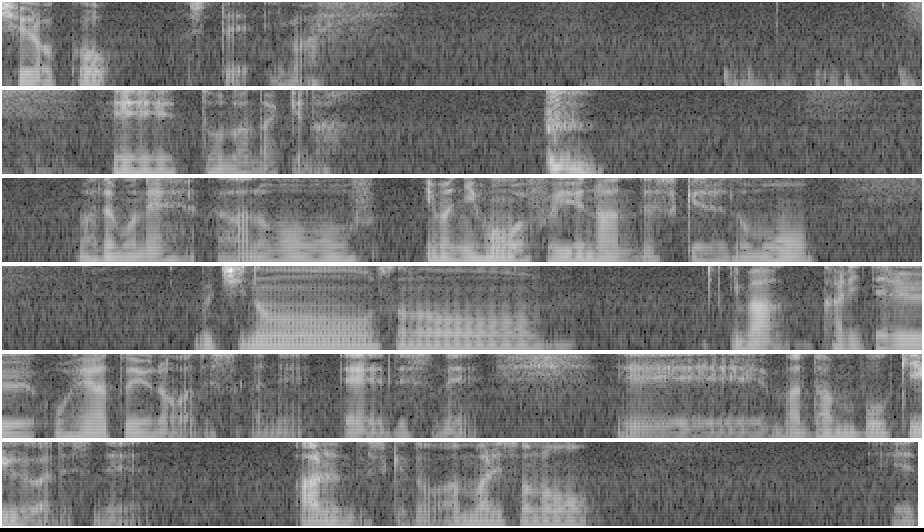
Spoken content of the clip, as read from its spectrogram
収録をしています。えー、っとなんだっけな。まあでもね、あのー今日本は冬なんですけれども、うちの、その、今借りてるお部屋というのはですがね、えーですね、えーまあ暖房器具がですね、あるんですけど、あんまりその、えっ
